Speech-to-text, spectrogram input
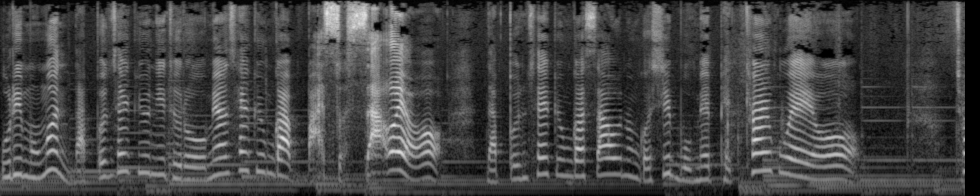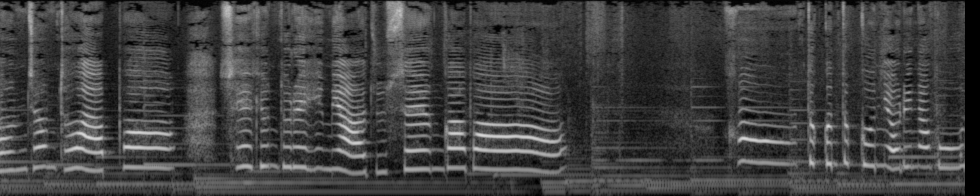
우리 몸은 나쁜 세균이 들어오면 세균과 맞서 싸워요. 나쁜 세균과 싸우는 것이 몸의 백혈구예요. 점점 더 아파. 세균들의 힘이 아주 센가 봐. 어, 뜨끈뜨끈 열이 나고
